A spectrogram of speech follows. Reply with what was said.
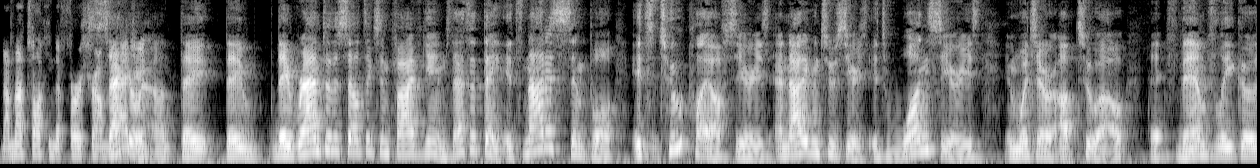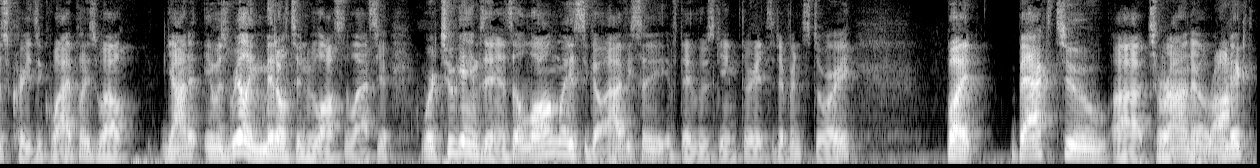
And I'm not talking the first round. second Magic. round, they they they ran through the Celtics in five games. That's the thing. It's not as simple. It's mm-hmm. two playoff series, and not even two series. It's one series in which they're up 2-0. That VanVleet goes crazy. Kawhi plays well. Giannis, it was really Middleton who lost it last year. We're two games in. It's a long ways to go. Obviously, if they lose game three, it's a different story. But back to uh, The Toronto, Rock. Nick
